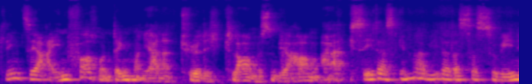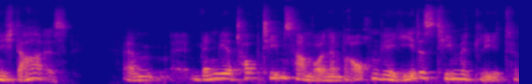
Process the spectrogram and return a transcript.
Klingt sehr einfach und denkt man, ja, natürlich, klar müssen wir haben. Aber ich sehe das immer wieder, dass das zu wenig da ist. Ähm, wenn wir Top-Teams haben wollen, dann brauchen wir jedes Teammitglied,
